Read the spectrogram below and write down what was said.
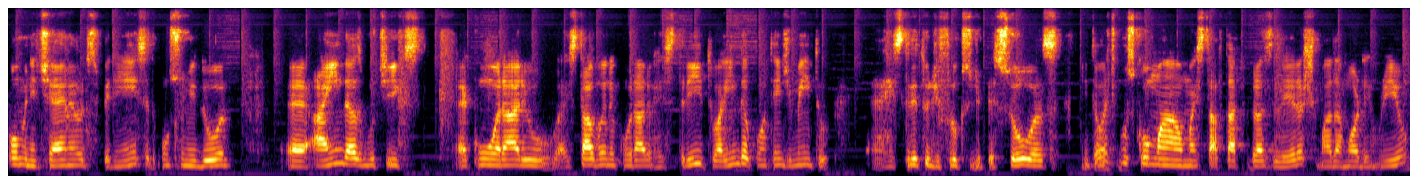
omnichannel, de experiência do consumidor, é, ainda as boutiques é, com horário, estavam indo com horário restrito, ainda com atendimento é, restrito de fluxo de pessoas. Então a gente buscou uma, uma startup brasileira chamada More Than Real,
